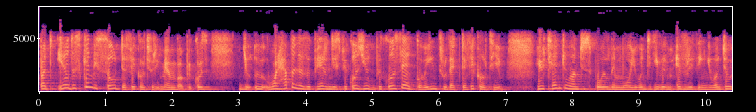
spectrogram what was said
But you know this can be so difficult to remember because you, what happens as a parent is because you because they're going through that difficulty, you tend to want to spoil them more. You want to give them everything. You want to,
